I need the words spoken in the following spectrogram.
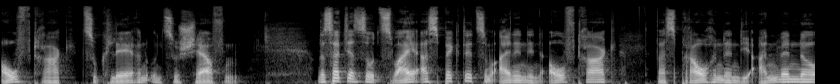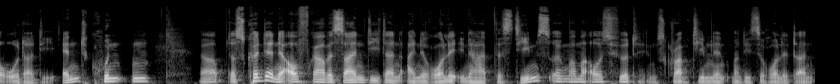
Auftrag zu klären und zu schärfen. Und das hat jetzt so zwei Aspekte. Zum einen den Auftrag, was brauchen denn die Anwender oder die Endkunden? Ja, das könnte eine Aufgabe sein, die dann eine Rolle innerhalb des Teams irgendwann mal ausführt. Im Scrum-Team nennt man diese Rolle dann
